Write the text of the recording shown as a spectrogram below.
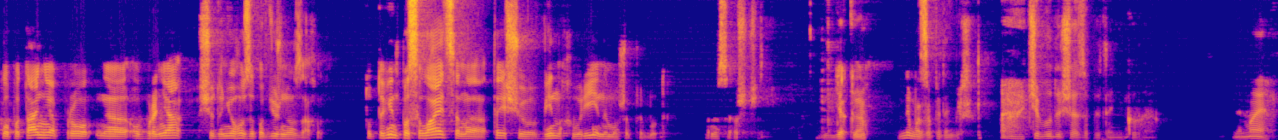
клопотання про обрання щодо нього запобіжного заходу. Тобто він посилається на те, що він хворіє і не може прибути. Дякую. Нема запитань більше. Чи буде ще запитання, колеги? Немає?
